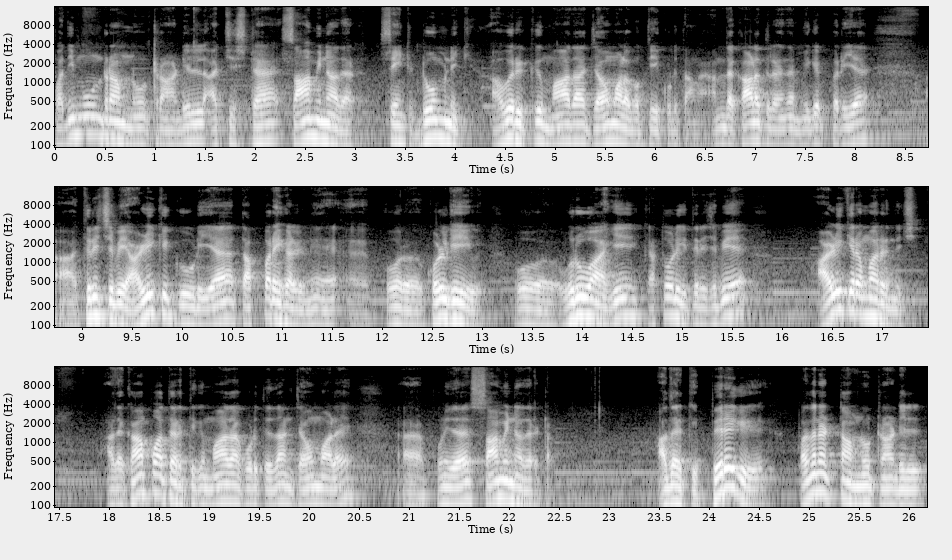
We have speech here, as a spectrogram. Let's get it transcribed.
பதிமூன்றாம் நூற்றாண்டில் அச்சிஷ்ட சாமிநாதர் செயின்ட் டோமினிக் அவருக்கு மாதா ஜவமால பக்தியை கொடுத்தாங்க. அந்த காலத்தில் இருந்த மிகப்பெரிய திருச்சபை அழிக்கக்கூடிய தப்பறைகள் ஒரு கொள்கை உருவாகி கத்தோலிக்க திருச்சபையை அழிக்கிற மாதிரி இருந்துச்சு. அதை காப்பாற்றுறதுக்கு மாதா கொடுத்து தான் ஜெபமாலை. புனித சாமிநாதர்கிட்ட. அதற்கு பிறகு பதினெட்டாம் நூற்றாண்டில்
